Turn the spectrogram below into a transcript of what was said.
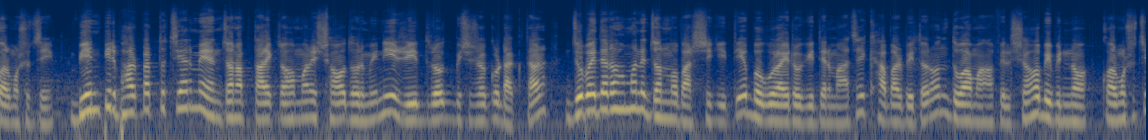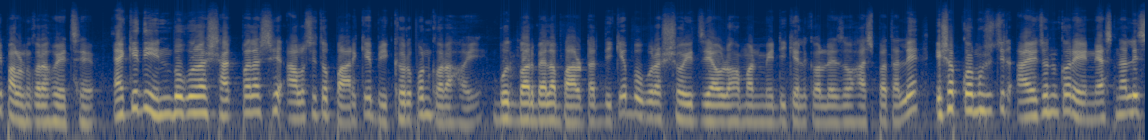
কর্মসূচি। বিএনপির ভারপ্রাপ্ত চেয়ারম্যান জনাব তারেক রহমানের সহধর্মিনী হৃদরোগ বিশেষজ্ঞ ডাক্তার জুবাইদা রহমানের জন্মবার্ষিকীতে বগুড়ায় রোগীদের মাঝে খাবার বিতরণ, দোয়া মাহফিল সহ বিভিন্ন কর্মসূচি পালন করা হয়েছে। একই দিন বগুড়ার শাকপালাসে আলোচিত পার্কে বৃক্ষরোপণ করা হয়। বুধবার বেলা বারোটার দিকে বগুড়ার শহীদ জিয়াউর রহমান মেডিকেল কলেজ ও হাসপাতালে এসব কর্মসূচির আয়োজন করে ন্যাশনালিস্ট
